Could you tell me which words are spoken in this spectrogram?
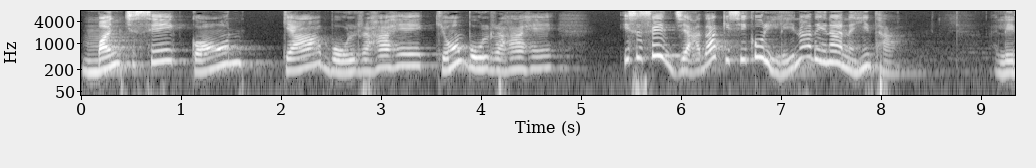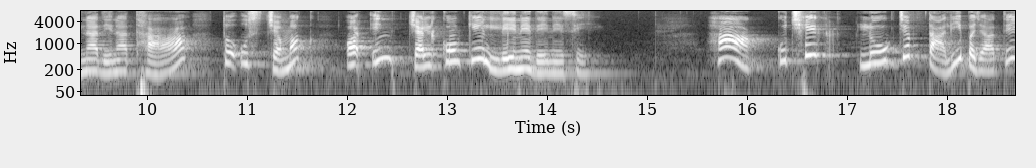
मंच से कौन क्या बोल रहा है, क्यों बोल रहा है, इससे ज़्यादा किसी को लेना देना नहीं था। लेना देना था तो उस चमक और इन चलकों के लेने देने से। हाँ कुछ एक लोग जब ताली बजाते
